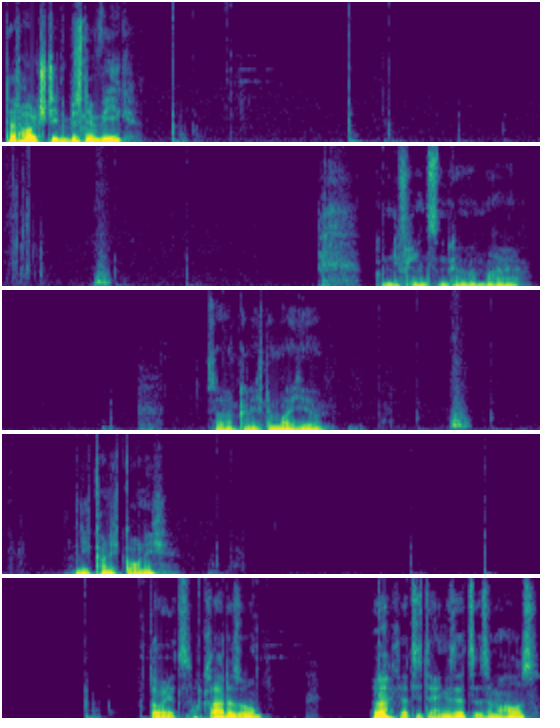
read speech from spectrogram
Das Holz steht ein bisschen im Weg. Komm, die Pflanzen können wir mal... So, dann kann ich nochmal hier... Nee, kann ich gar nicht. So, jetzt noch gerade so. Ja, der hat sich da hingesetzt, ist im Haus.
